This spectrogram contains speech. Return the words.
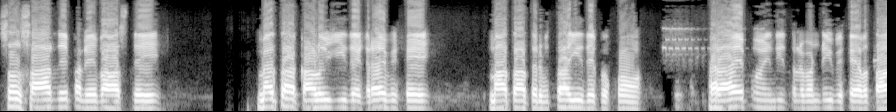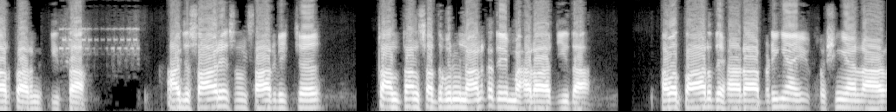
ਸੰਸਾਰ ਦੇ ਭਲੇ ਵਾਸਤੇ ਮਹਿਤਾ ਕਾਲੂ ਜੀ ਦੇ ਗ੍ਰਹਿ ਵਿਖੇ, ਮਾਤਾ ਤ੍ਰਿਪਤਾ ਜੀ ਦੇ ਪੱਖੋਂ ਰਾਏ ਭੋਇੰ ਦੀ ਤਲਵੰਡੀ ਵਿਖੇ ਅਵਤਾਰ ਧਾਰਨ ਕੀਤਾ। ਅੱਜ ਸਾਰੇ ਸੰਸਾਰ ਵਿੱਚ ਧੰਨ ਧੰਨ ਸਤਿਗੁਰੂ ਨਾਨਕ ਦੇਵ ਮਹਾਰਾਜ ਜੀ ਦਾ ਅਵਤਾਰ ਦਿਹਾੜਾ ਬੜੀਆਂ ਹੀ ਖੁਸ਼ੀਆਂ ਨਾਲ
